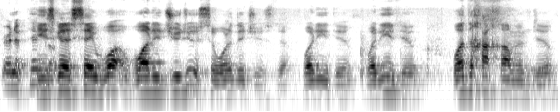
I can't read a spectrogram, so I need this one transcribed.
You're in a pickle. he's going to say, what, what did you do? So what did the Jews do? What do you do? What do you do? What did the Chachamim do?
